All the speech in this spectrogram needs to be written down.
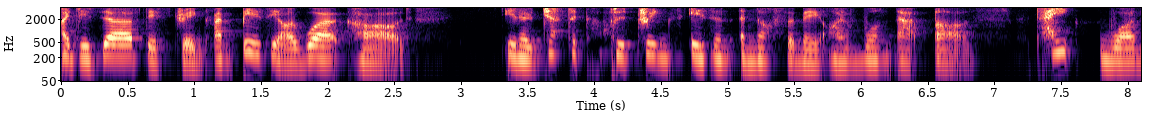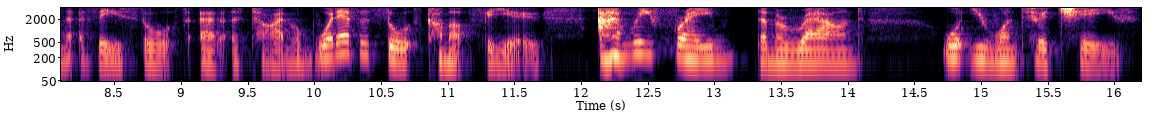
I deserve this drink, I'm busy, I work hard. You know, just a couple of drinks isn't enough for me. I want that buzz. Take one of these thoughts at a time, and whatever thoughts come up for you, and reframe them around what you want to achieve.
